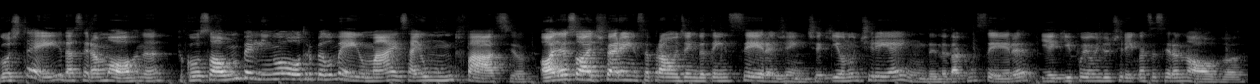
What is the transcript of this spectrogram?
Gostei da cera morna. Ficou só um pelinho ou outro pelo meio, mas saiu muito fácil. Olha só a diferença pra onde ainda tem cera, gente. Aqui eu não tirei ainda, ainda tá com cera. E aqui foi onde eu tirei com essa cera nova.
